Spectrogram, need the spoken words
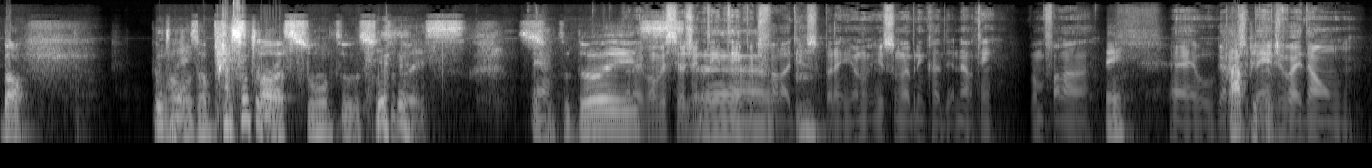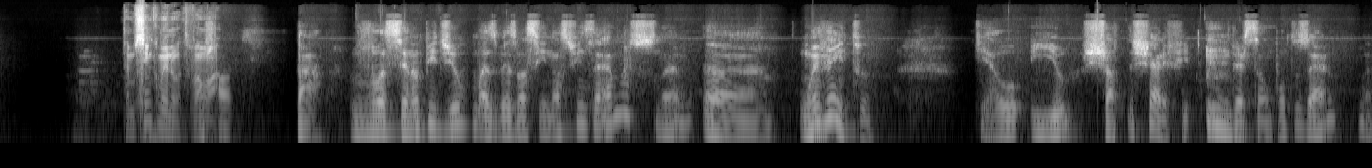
Bom, então vamos bem. ao principal assunto 2. Assunto 2. É. Vamos ver se a gente tem tempo de falar disso. Peraí, não, isso não é brincadeira. Não, tem. Vamos falar. Tem? É, o GarageBand vai dar um. Temos cinco minutos, vamos lá. Tá. Você não pediu, mas mesmo assim nós fizemos né, uh, um evento. Que é o You Shot the Sheriff, versão 1.0. Né,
